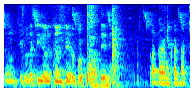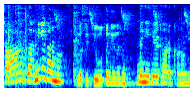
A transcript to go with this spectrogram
ਚਮਚੇ ਪਤਾ ਕੀ ਗੱਲ ਚਮਚੇ ਦੇ ਉੱਪਰ ਪਾਦੇ ਨੇ। ਆ ਗਰਮ ਕਰਦਾ। ਚਾਹ ਕਰਨੀ ਹੈ ਗਰਮ? ਲੱਸੀ ਚੂ ਤਾਂ ਨਹੀਂ ਇਹਨਾਂ ਚੋਂ? ਨਹੀਂ ਹੇਠਾਂ ਰੱਖਣਾਂਗੇ।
